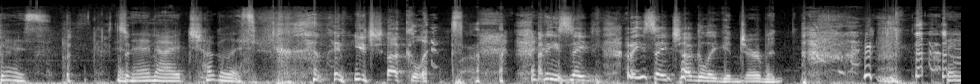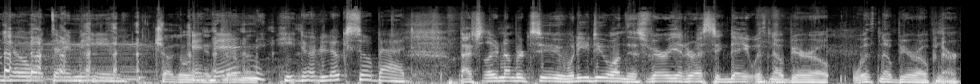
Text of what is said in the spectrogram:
Yes. And then I chuggle it. and then you chuckle it. How do you say? How do you say chuggling in German? They know what I mean. Chuggling in And then German. he don't look so bad. Bachelor number two. What do you do on this very interesting date with no beer o- with no beer opener?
